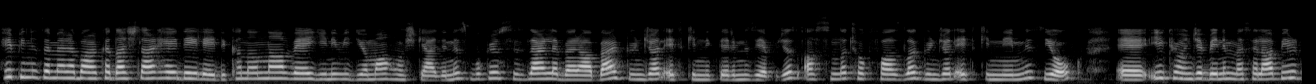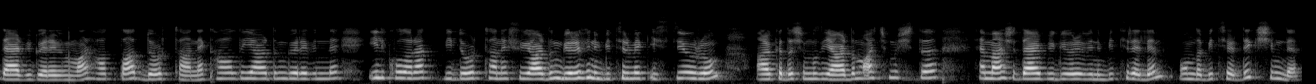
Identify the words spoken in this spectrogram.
Hepinize merhaba arkadaşlar. Hey Day Lady kanalına ve yeni videoma hoş geldiniz. Bugün sizlerle beraber güncel etkinliklerimizi yapacağız. Aslında çok fazla güncel etkinliğimiz yok. Ee, ilk önce benim mesela bir derbi görevim var. Hatta 4 tane kaldı yardım görevinde. İlk olarak bir 4 tane şu yardım görevini bitirmek istiyorum. Arkadaşımız yardım açmıştı. Hemen şu derbi görevini bitirelim. Onu da bitirdik. Şimdi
